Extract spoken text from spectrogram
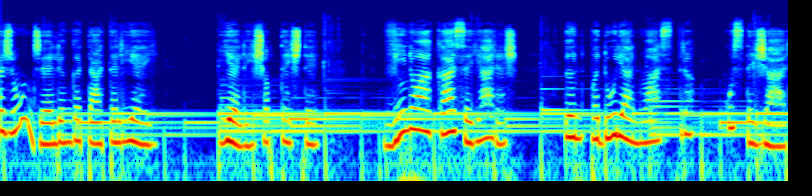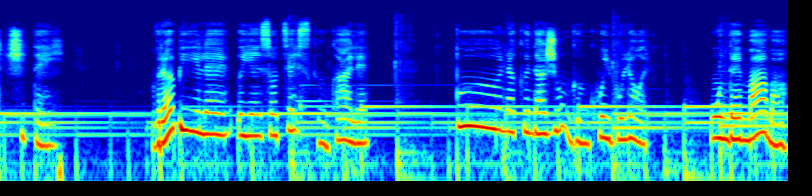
ajunge lângă tatăl ei. El îi șoptește, vino acasă iarăși în pădurea noastră cu stejari și tei. Vrăbiile îi însoțesc în cale până când ajung în cuibul lor, unde mama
